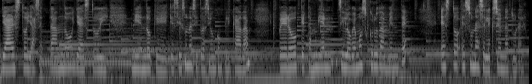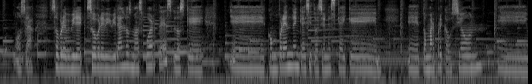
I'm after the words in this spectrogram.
ya estoy aceptando, ya estoy viendo que, que sí es una situación complicada, pero que también si lo vemos crudamente, esto es una selección natural. O sea, sobrevivirán los más fuertes, los que eh, comprenden que hay situaciones que hay que eh, tomar precaución, eh,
